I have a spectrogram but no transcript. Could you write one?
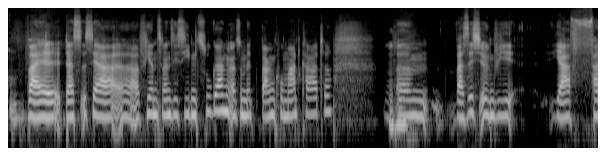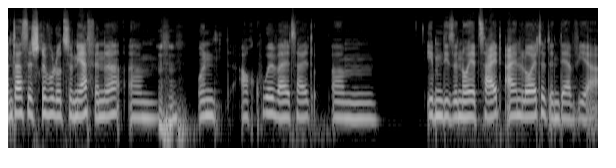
weil das ist ja äh, 24-7 Zugang, also mit Bankomatkarte. Mhm. Ähm, was ich irgendwie ja fantastisch revolutionär finde. Ähm, Mhm. Und auch cool, weil es halt ähm, eben diese neue Zeit einläutet, in der wir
